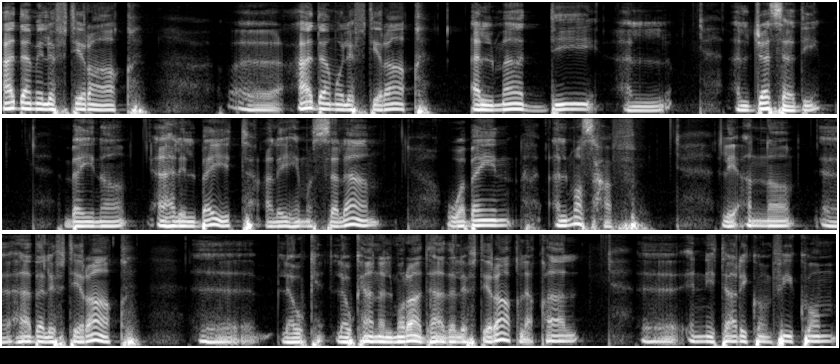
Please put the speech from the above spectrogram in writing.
عدم الافتراق عدم الافتراق المادي الجسدي بين أهل البيت عليهم السلام وبين المصحف لأن آه، هذا الافتراق آه، لو لو كان المراد هذا الافتراق لقال آه، إني تارك فيكم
